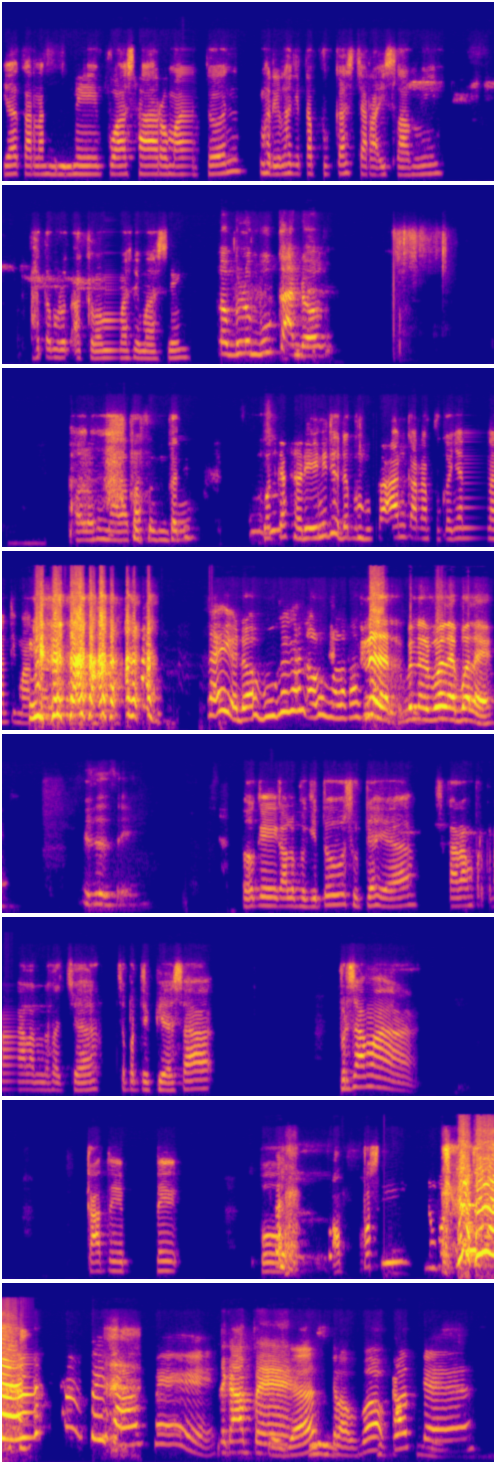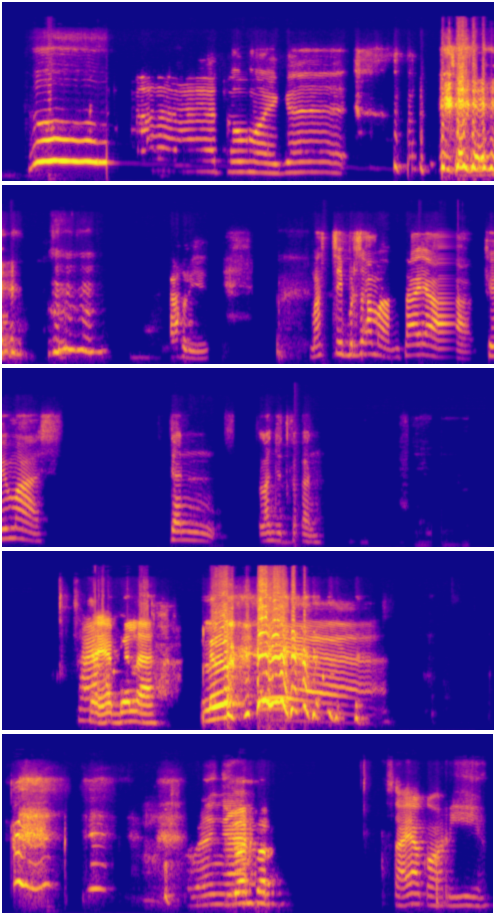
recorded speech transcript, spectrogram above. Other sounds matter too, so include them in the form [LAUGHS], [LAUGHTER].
Ya, karena hari ini puasa Ramadan, marilah kita buka secara islami atau menurut agama masing-masing. Lo belum buka dong. Allahumma laka sumtu. Podcast hari ini dia ada pembukaan karena bukanya nanti malam. Saya ya udah buka kan Allahumma laka sumtu. Bener, bener, boleh, boleh. Gitu sih. Oke, kalau begitu sudah ya. Sekarang perkenalan saja seperti biasa bersama KTP [LAUGHS] Oh, apa sih? TKP. TKP. Tugas kelompok podcast. Oh my god. [LAUGHS] Kali. Masih bersama saya, Gemas. Dan lanjutkan. Saya Bella. Lu. [LAUGHS] Banyak. Duluan, Kor. Saya Kori.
